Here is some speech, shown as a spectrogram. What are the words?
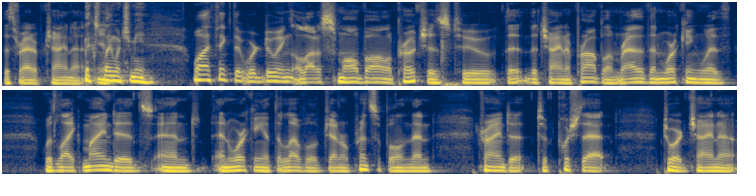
the threat of China. Explain what you mean. Well, I think that we're doing a lot of small ball approaches to the, the China problem rather than working with with like-mindeds and and working at the level of general principle and then trying to, to push that toward China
